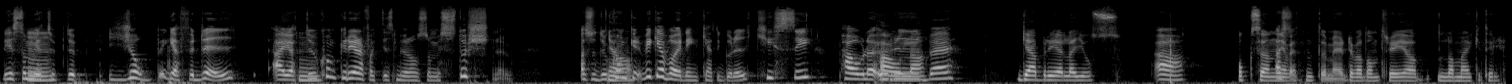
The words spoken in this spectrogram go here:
det som är typ det jobbiga för dig är ju att du konkurrerar faktiskt med de som är störst nu. Alltså du Ja. vilka var i din kategori? Kissy, Paula, Paula. Uribe, Gabriella Jos ja. och sen Alltså- jag vet inte mer, det var de tre jag la märke till.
